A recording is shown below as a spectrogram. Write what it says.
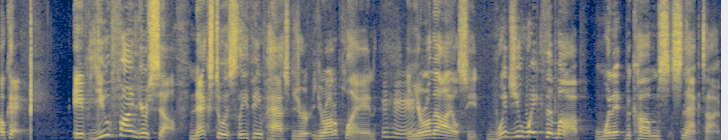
Okay. If you find yourself next to a sleeping passenger, you're on a plane, Mm-hmm. and you're on the aisle seat, would you wake them up when it becomes snack time?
